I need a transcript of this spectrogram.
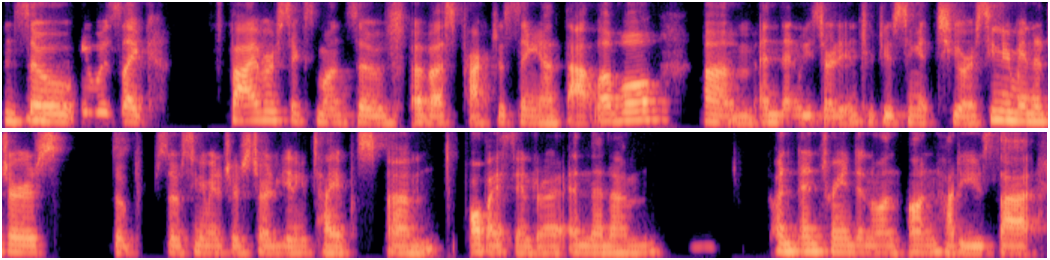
And so it was like five or six months of of us practicing at that level. Um, and then we started introducing it to our senior managers. So so senior managers started getting typed um, all by Sandra, and then um, and, and trained in on on how to use that.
